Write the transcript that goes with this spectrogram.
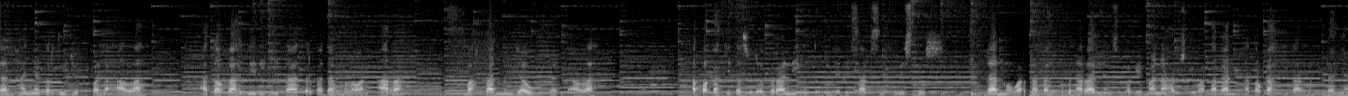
dan hanya tertuju kepada Allah ataukah diri kita terkadang melawan arah, bahkan menjauh dari Allah? Apakah kita sudah berani untuk menjadi saksi Kristus dan mewartakan kebenaran yang sebagaimana harus diwartakan, ataukah kita menundanya?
